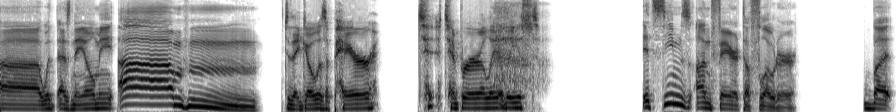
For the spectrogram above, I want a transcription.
uh, with as Naomi. Um, hmm. Do they go as a pair t- temporarily at least? It seems unfair to floater, but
